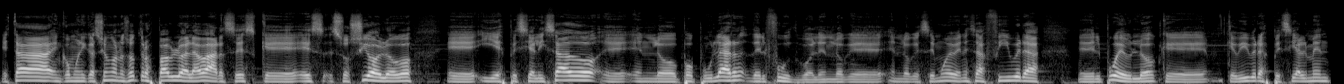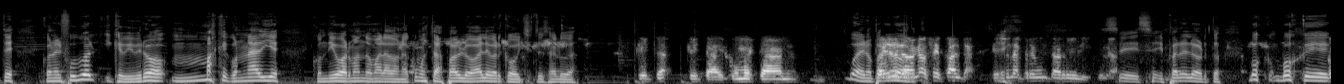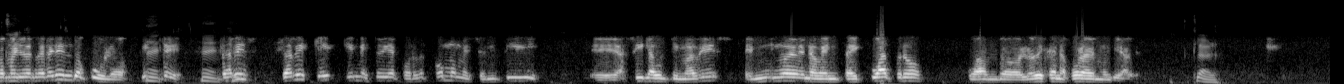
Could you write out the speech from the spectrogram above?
Está en comunicación con nosotros Pablo Alabarces, que es sociólogo eh, y especializado eh, en lo popular del fútbol, en lo que, en lo que se mueve, en esa fibra eh, del pueblo que, que vibra especialmente con el fútbol y que vibró más que con nadie con Diego Armando Maradona. ¿Cómo estás, Pablo? Ale Berkovich te saluda. ¿Qué, ta- qué tal? ¿Cómo están? Bueno, para Pero el no, orto. no hace falta. Es una pregunta ridícula. Sí, sí, para el orto. Vos, vos que... Como el reverendo culo. ¿Viste? ¿Sabés, ¿sabés qué, qué me estoy acordando? ¿Cómo me sentí eh, así la última vez? En 1994, cuando lo dejan afuera del Mundial. Claro.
